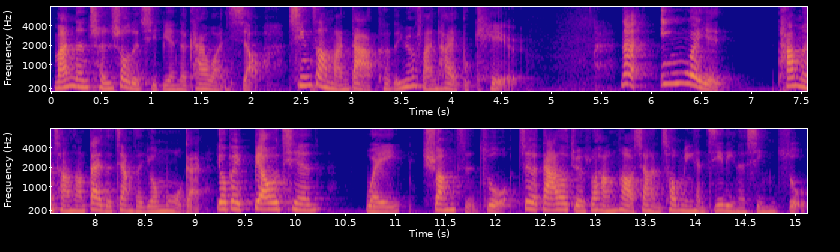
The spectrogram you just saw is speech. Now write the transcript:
蛮能承受得起别人的开玩笑，心脏蛮大颗的，因为反正他也不 care。那因为也他们常常带着这样的幽默感，又被标签为双子座，这个大家都觉得说很好笑、很聪明、很机灵的星座，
